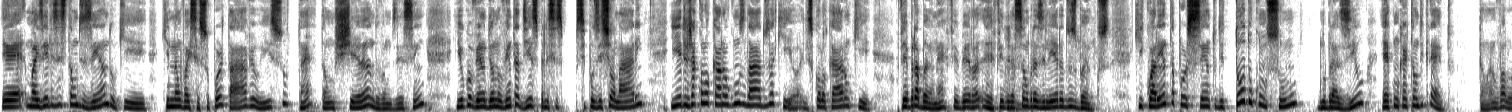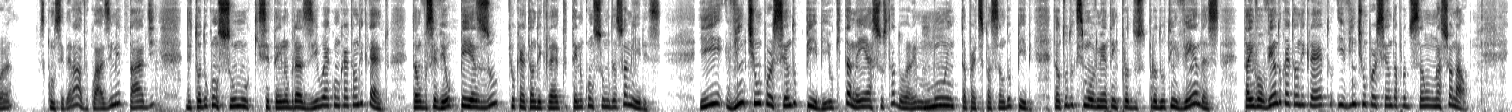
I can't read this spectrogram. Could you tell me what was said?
É, mas eles estão dizendo que, que não vai ser suportável isso, né? estão chiando, vamos dizer assim, e o governo deu 90 dias para eles se, se, posicionarem, e eles já colocaram alguns dados aqui. Ó. Eles colocaram que FEBRABAN, né? É, Federação uhum. Brasileira dos Bancos, que 40% de todo o consumo no Brasil é com cartão de crédito. Então é um valor considerável, quase metade de todo o consumo que se tem no Brasil é com cartão de crédito. Então você vê o peso que o cartão de crédito tem no consumo das famílias. E 21% do PIB, o que também é assustador, é né? muita participação do PIB. Então tudo que se movimenta em produ produto em vendas está envolvendo o cartão de crédito e 21% da produção nacional.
